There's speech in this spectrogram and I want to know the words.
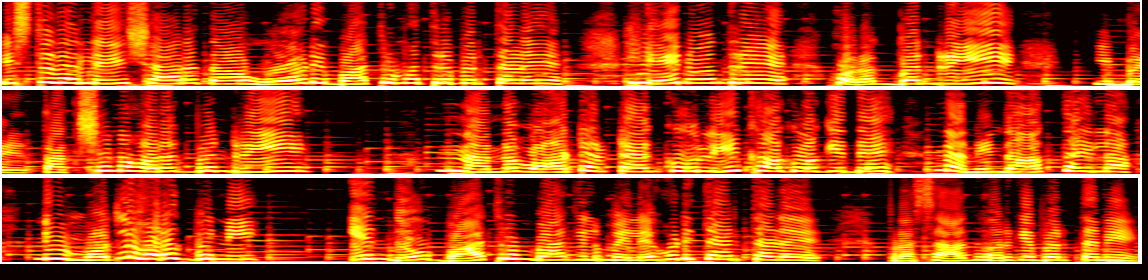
ಇಷ್ಟದಲ್ಲಿ ಶಾರದಾ ಓಡಿ ಬಾತ್ರೂಮ್ ಹತ್ರ ಬರ್ತಾಳೆ. ಏನು ಅಂದ್ರೆ, ಹೊರಗ್ ಬನ್ರಿ. ತಕ್ಷಣ ಹೊರಗ್ ಬನ್ರಿ. ನನ್ನ ವಾಟರ್ ಟ್ಯಾಂಕು ಲೀಕ್ ಆಗೋಗಿದೆ. ನನ್ನಿಂದ ಆಗ್ತಾ ಇಲ್ಲ. ನೀವು ಮೊದಲು ಹೊರಗೆ ಬನ್ನಿ. ಎಂದು ಬಾತ್ರೂಮ್ ಬಾಗಿಲು ಮೇಲೆ ಹೊಡಿತಾ ಇರ್ತಾಳೆ. ಪ್ರಸಾದ್ ಹೊರಗೆ ಬರ್ತಾನೆ.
